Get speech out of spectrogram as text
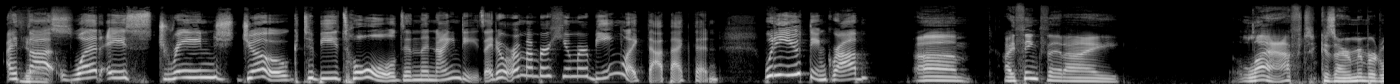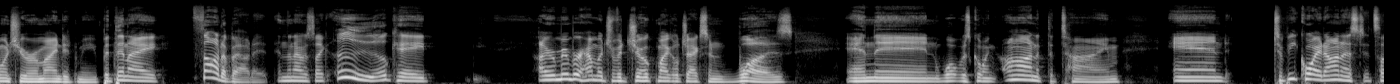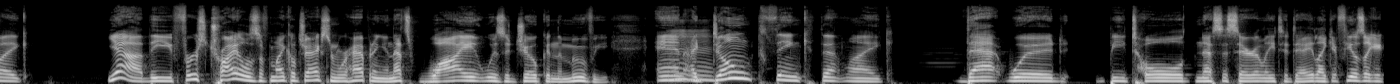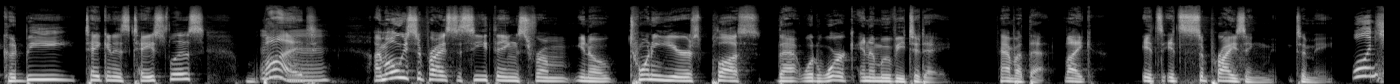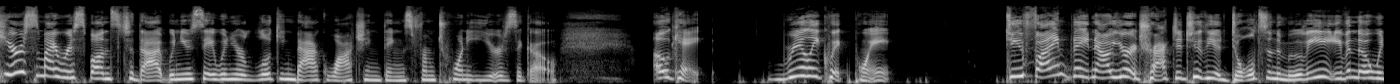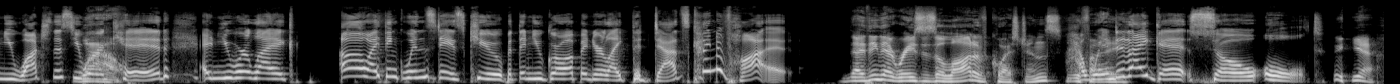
I Yes. thought, what a strange joke to be told in the 90s. I don't remember humor being like that back then. What do you think, Rob? Um, I think that I laughed because I remembered once you reminded me, but then I thought about it, and then I was like, "Oh, okay." I remember how much of a joke Michael Jackson was, and then what was going on at the time, and to be quite honest, it's like. Yeah, the first trials of Michael Jackson were happening, and that's why it was a joke in the movie. And I mm-hmm. don't think that, like, that would be told necessarily today. Like it feels like it could be taken as tasteless, but mm-hmm. I'm always surprised to see things from, you know, 20 years plus that would work in a movie today. How about that? Like it's it's surprising to me. Well, and here's my response to that when you say when you're looking back watching things from 20 years ago. Okay, really quick point. Do you find that now you're attracted to the adults in the movie, even though when you watch this, you were a kid and you were like, oh, I think Wednesday's cute, but then you grow up and you're like, the dad's kind of hot. I think that raises a lot of questions. if when did I get so old? yeah.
